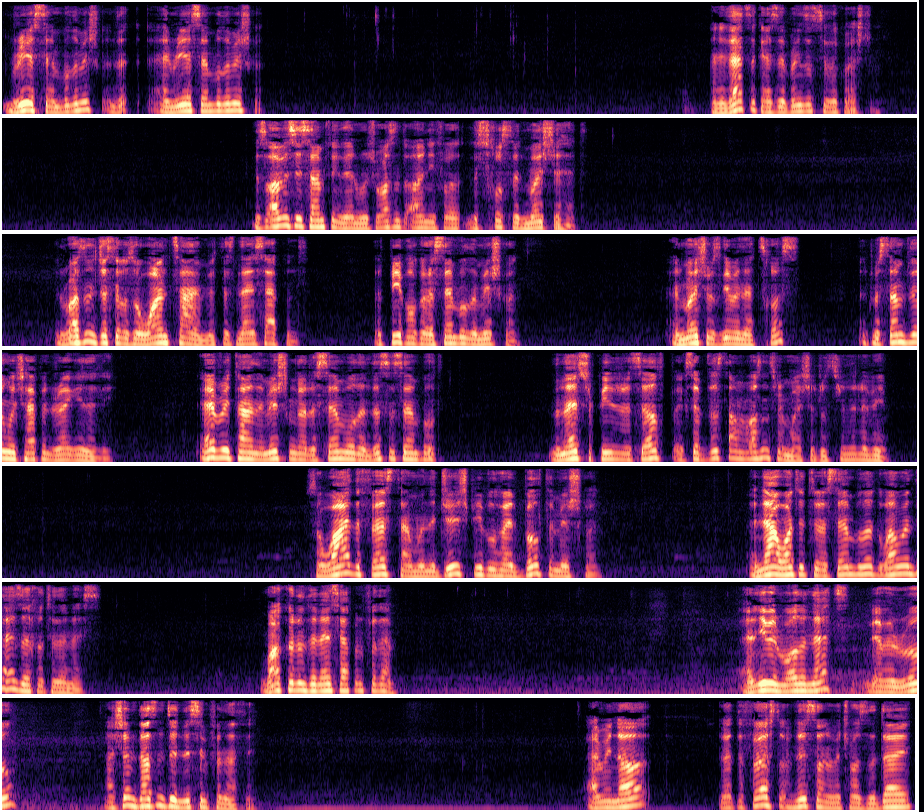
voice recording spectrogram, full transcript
reassemble the Mishkan, and reassemble the Mishkan. And if that's the case, it brings us to the question. There's obviously something then which wasn't only for the schus that Moshe had. It wasn't just there was a one time that this nice happened, that people could assemble the Mishkan. And Moshe was given that schus. It was something which happened regularly. Every time the Mishkan got assembled and disassembled, the nice repeated itself, except this time it wasn't through Moshe, it was through the Levim. So why the first time when the Jewish people who had built the Mishkan and now wanted to assemble it, why weren't they zecher to the Nes? Why couldn't the Nes happen for them? And even more than that, we have a rule, Hashem doesn't do Nisim for nothing. And we know that the first of Nisan, which was the day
